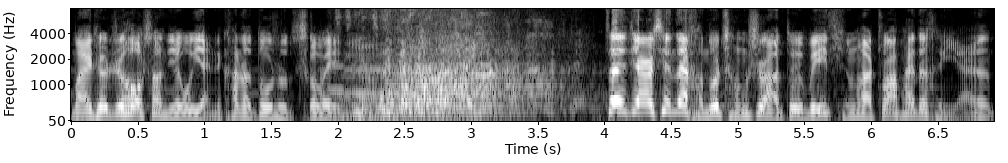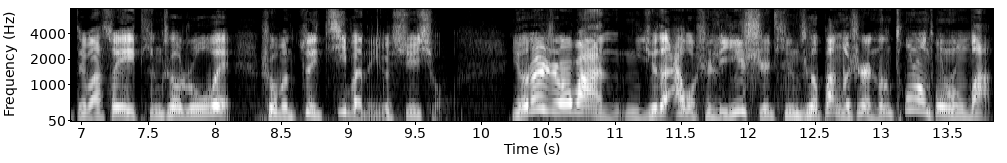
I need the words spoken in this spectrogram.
买车之后上街，我眼睛看的都是车位。再加上现在很多城市啊，对违停啊抓拍的很严，对吧？所以停车入位是我们最基本的一个需求。有的时候吧，你觉得哎，我是临时停车办个事儿，能通融通融吧？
